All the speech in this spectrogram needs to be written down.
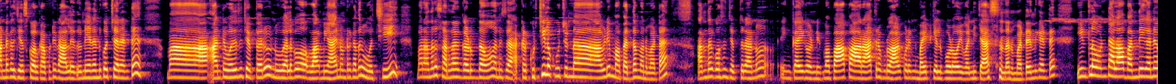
పండగలు చేసుకోవాలి కాబట్టి రాలేదు. నేను ఎందుకు వచ్చానంటే మా అంటే వదిలి చెప్పారు నువ్వు ఎలాగో మీ ఆయన ఉంటారు కదా నువ్వు వచ్చి మనందరం సరదాగా గడుపుదాము అనేసి. అక్కడ కుర్చీలో కూర్చున్న ఆవిడ మా పెద్దమ్మ అనమాట అందరి కోసం చెప్తున్నాను. ఇంకా ఇగోండి మా పాప ఆ రాత్రి అప్పుడు ఆడుకోవడానికి బయటికి వెళ్ళిపోవడం ఇవన్నీ చేస్తుంది అనమాట ఎందుకంటే ఇంట్లో ఉంటే అలా బందీగానే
